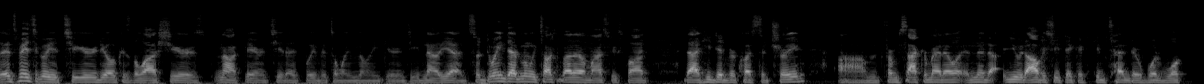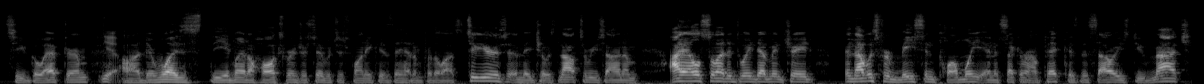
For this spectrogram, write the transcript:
It's basically a two-year deal because the last year is not guaranteed. I believe it's only a million guaranteed. Now, yeah, so Dwayne Dedmon, we talked about it on last week's pod that he did request a trade um, from Sacramento, and then you would obviously think a contender would look to go after him. Yeah. Uh, there was the Atlanta Hawks were interested, which is funny because they had him for the last two years and they chose not to re-sign him. I also had a Dwayne Dedmon trade, and that was for Mason Plumlee and a second round pick because the salaries do match.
